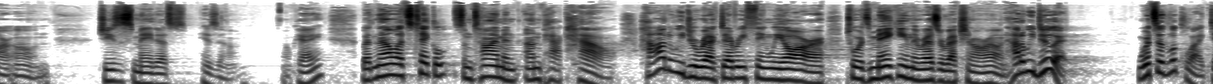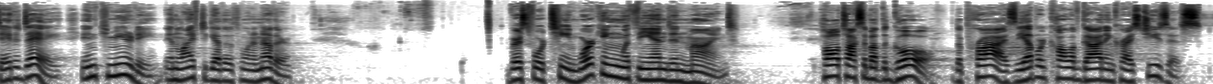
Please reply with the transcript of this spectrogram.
our own. Jesus made us his own. Okay? But now let's take some time and unpack how. How do we direct everything we are towards making the resurrection our own? How do we do it? What's it look like day to day, in community, in life together with one another? Verse 14, working with the end in mind. Paul talks about the goal, the prize, the upward call of God in Christ Jesus.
